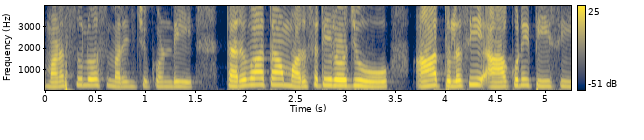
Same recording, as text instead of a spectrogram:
మనస్సులో స్మరించుకోండి. తరువాత మరుసటి రోజు ఆ తులసి ఆకుని తీసి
